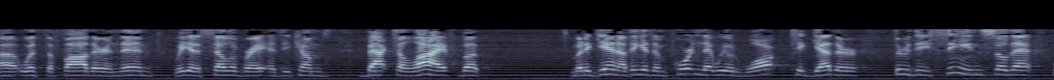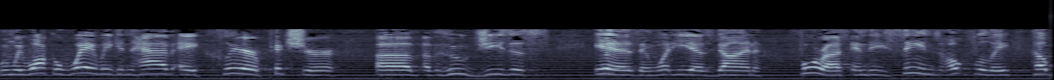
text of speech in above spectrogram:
uh, with the Father, and then we get to celebrate as he comes back to life. But but again, I think it's important that we would walk together through these scenes so that when we walk away, we can have a clear picture of, of who Jesus is and what he has done for us. And these scenes hopefully help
